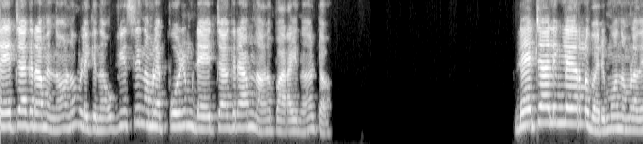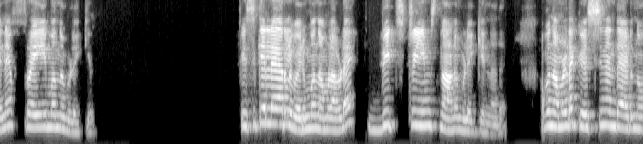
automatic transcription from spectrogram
ഡേറ്റാഗ്രാം എന്നോ ആണ് വിളിക്കുന്നത്. ഒബ്വിയസ്ലി നമ്മൾ എപ്പോഴും ഡേറ്റാഗ്രാം എന്നാണ് പറയുന്നത് കേട്ടോ. ഡേറ്റാലിംഗ് ലിങ്ക് ലെയറിൽ വരുമ്പോൾ നമ്മൾ അതിനെ ഫ്രെയിം എന്ന് വിളിക്കും. ഫിസിക്കൽ ലെയറിൽ വരുമ്പോൾ നമ്മൾ അവിടെ ബിറ്റ് സ്ട്രീംസ് എന്നാണ് വിളിക്കുന്നത്. അപ്പൊ നമ്മുടെ ക്വസ്റ്റ്യൻ എന്തായിരുന്നു?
